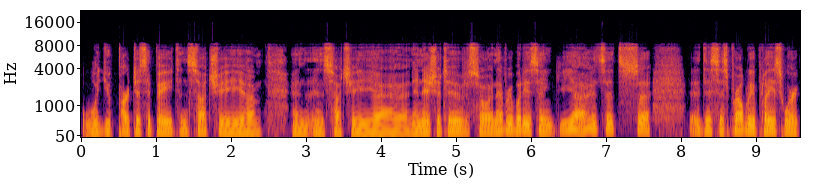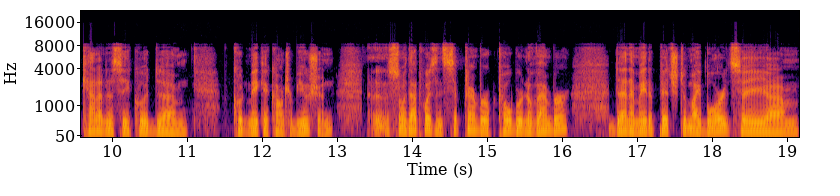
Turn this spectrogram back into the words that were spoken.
would you participate in such a um, in, in such a uh, an initiative. So and everybody is saying, yeah, it's it's uh, this is probably a place where Canada could. Um, could make a contribution. Uh, so that was in September, October, November. Then I made a pitch to my board, say, um,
